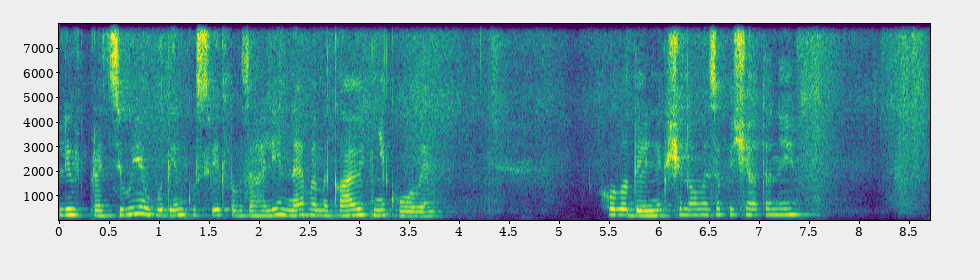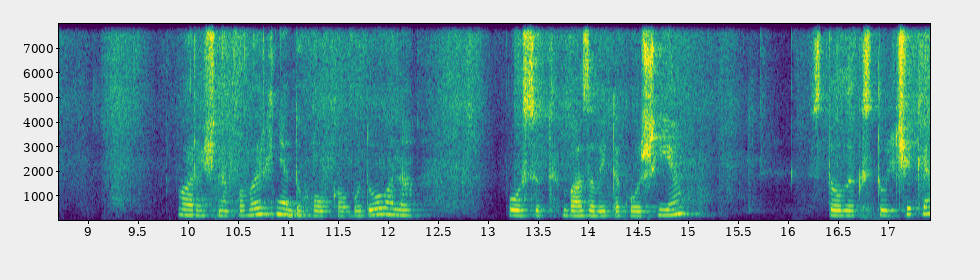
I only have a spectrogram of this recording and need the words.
Ліфт працює, в будинку світло взагалі не вимикають ніколи. Холодильник ще новий запечатаний. Варочна поверхня, духовка вбудована. Посуд базовий також є. Столик, стульчики.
